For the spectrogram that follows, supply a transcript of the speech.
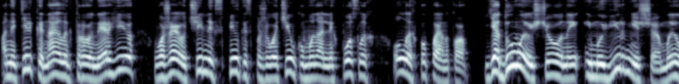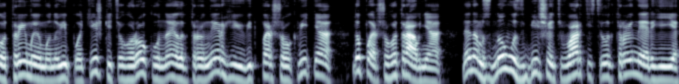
а не тільки на електроенергію, вважає очільник спілки споживачів комунальних послуг Олег Попенко. Я думаю, що найімовірніше ми отримаємо нові платіжки цього року на електроенергію від 1 квітня до 1 травня, де нам знову збільшать вартість електроенергії.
